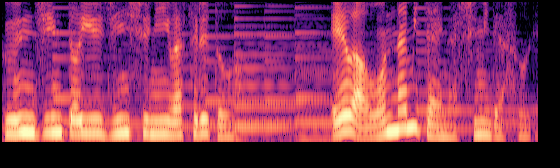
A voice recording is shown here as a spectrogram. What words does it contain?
軍人という人種に言わせると絵は女みたいな趣味だそうで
